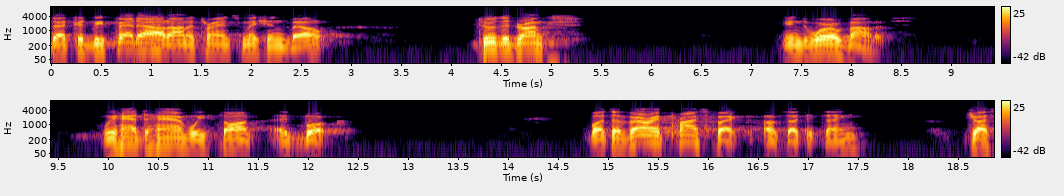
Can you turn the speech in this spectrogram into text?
that could be fed out on a transmission belt to the drunks in the world about us. We had to have, we thought, a book. But the very prospect of such a thing just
